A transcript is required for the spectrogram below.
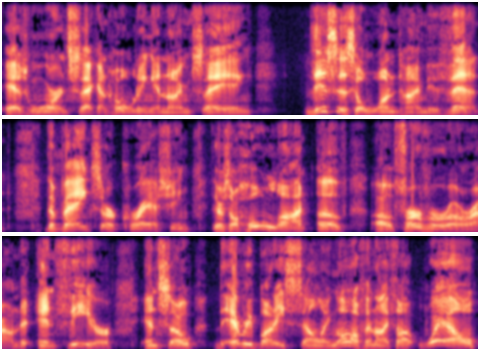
as Warren's second holding, and I'm saying this is a one time event. The banks are crashing. There's a whole lot of, of fervor around it and fear. And so everybody's selling off. And I thought, well,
